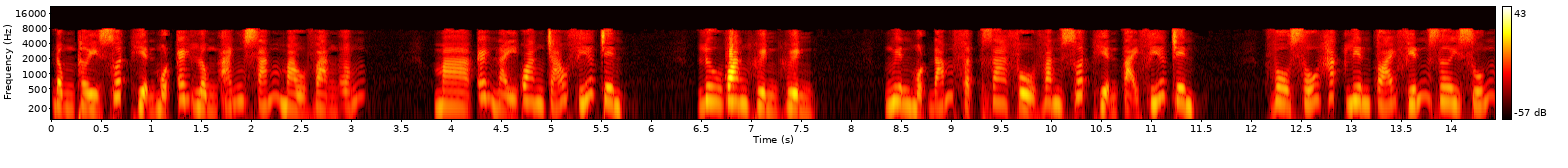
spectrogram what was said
Đồng thời xuất hiện một cái lồng ánh sáng màu vàng ấm. Mà cái này quang cháo phía trên. Lưu quang huyền huyền. Nguyên một đám Phật gia phù văn xuất hiện tại phía trên. Vô số hắc liên toái phiến rơi xuống,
